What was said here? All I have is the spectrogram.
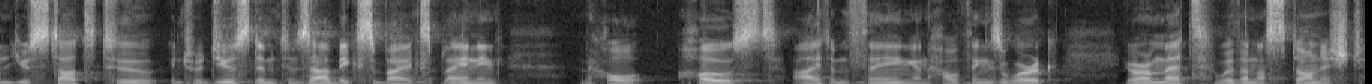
and you start to introduce them to Zabbix by explaining the whole host item thing and how things work, you are met with an astonished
